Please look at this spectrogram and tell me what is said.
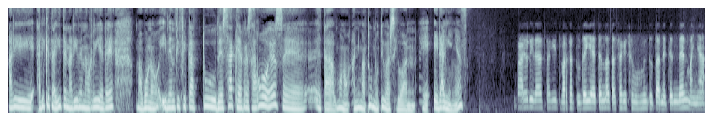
ari, ariketa egiten ari den horri ere, ba, bueno, identifikatu dezak errezago, ez? E, eta, bueno, animatu motivazioan e, eragin, ez? Ba, hori da, ez dakit, barkatu deia eten da, ez momentutan eten den, baina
